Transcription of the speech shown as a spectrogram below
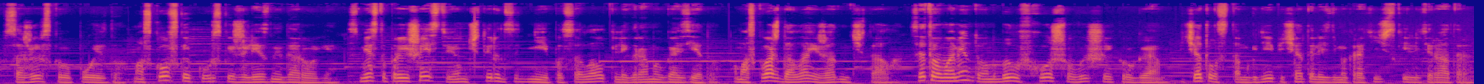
пассажирского поезда Московской Курской железной дороги. С места происшествия он 14 дней посылал телеграммы в газету, а Москва ждала и жадно читала. С этого момента он был вхож в высшие круга. Печатался там, где печатались демократические литераторы.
